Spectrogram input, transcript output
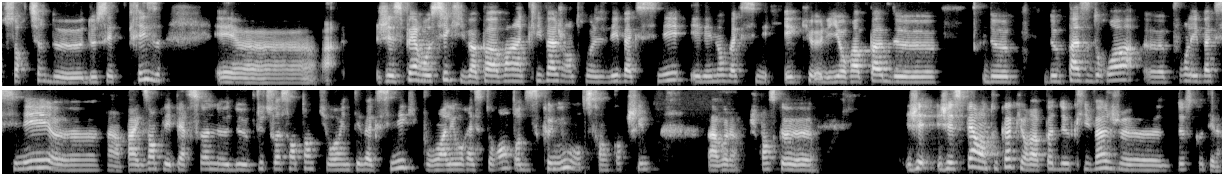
sortir de, cette crise. Et euh, j'espère aussi qu'il ne va pas avoir un clivage entre les vaccinés et les non vaccinés et qu'il n'y aura pas de passe-droit euh, pour les vaccinés. par exemple, les personnes de plus de 60 ans qui auront été vaccinées, qui pourront aller au restaurant, tandis que nous, on sera encore chez nous. voilà, je pense que J'espère en tout cas qu'il n'y aura pas de clivage euh, de ce côté-là.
